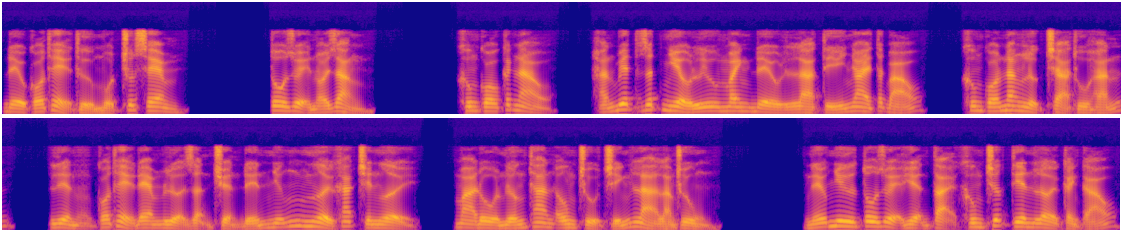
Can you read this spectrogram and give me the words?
đều có thể thử một chút xem. Tô Duệ nói rằng, không có cách nào, hắn biết rất nhiều lưu manh đều là tí nhai tất báo, không có năng lực trả thù hắn, liền có thể đem lửa giận chuyển đến những người khác trên người, mà đồ nướng than ông chủ chính là làm trùng. Nếu như Tô Duệ hiện tại không trước tiên lời cảnh cáo,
